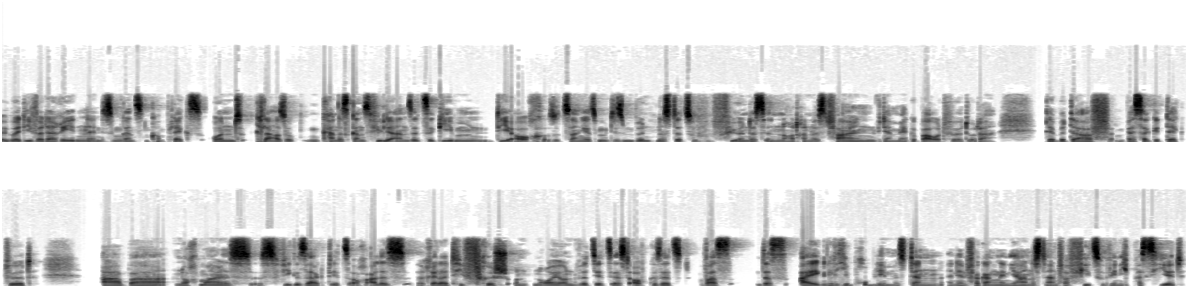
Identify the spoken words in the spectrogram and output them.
über die wir da reden in diesem ganzen Komplex. Und klar, so kann es ganz viele Ansätze geben, die auch sozusagen jetzt mit diesem Bündnis dazu führen, dass in Nordrhein-Westfalen wieder mehr gebaut wird oder der Bedarf besser gedeckt wird. Aber nochmal, es ist wie gesagt jetzt auch alles relativ frisch und neu und wird jetzt erst aufgesetzt, was das eigentliche Problem ist. Denn in den vergangenen Jahren ist da einfach viel zu wenig passiert,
